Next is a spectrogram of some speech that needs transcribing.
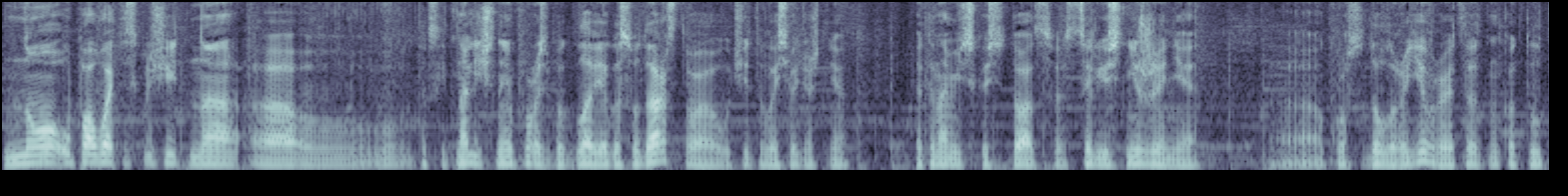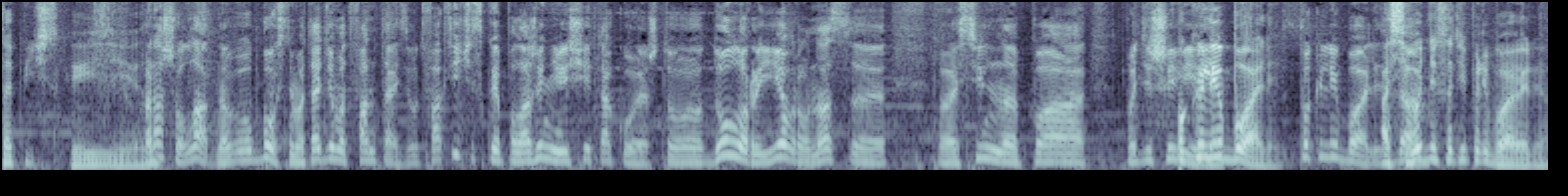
Но уповать исключительно, э, так сказать, на личные просьбы к главе государства, учитывая сегодняшнюю экономическую ситуацию с целью снижения курса доллара-евро, это ну, как-то утопическая идея. да? Хорошо, ладно, бог с ним, отойдем от фантазии. Вот фактическое положение вещей такое, что доллар и евро у нас э, э, сильно по, подешевели. Поколебались. Поколебались, А да. сегодня, кстати, прибавили.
